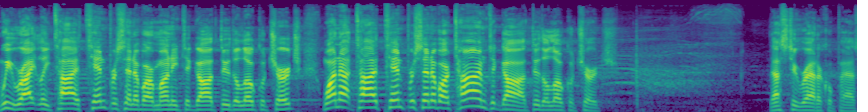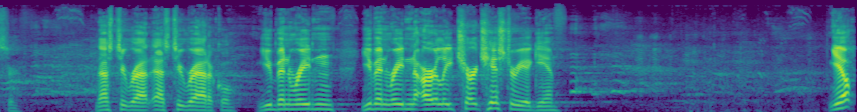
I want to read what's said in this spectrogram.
We rightly tithe 10% of our money to God through the local church. Why not tithe 10% of our time to God through the local church? That's too radical, Pastor. That's too, ra- that's too radical. You've been reading, you've been reading early church history again. Yep.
